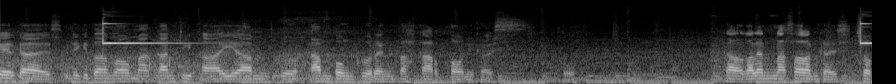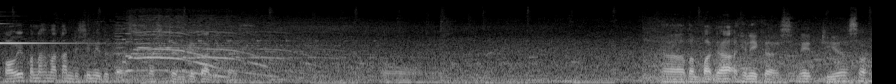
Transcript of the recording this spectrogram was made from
Oke guys, ini kita mau makan di ayam kampung goreng Mbah Karto nih guys. Tuh. Kalau kalian penasaran guys, Jokowi pernah makan di sini tuh guys, presiden kita nih guys. Oh. Nah, tempatnya gini guys, ini dia so-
